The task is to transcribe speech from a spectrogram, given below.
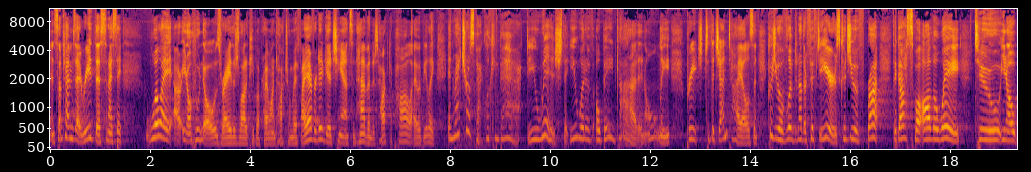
And sometimes I read this and I say, will I, uh, you know, who knows, right? There's a lot of people I probably want to talk to him. If I ever did get a chance in heaven to talk to Paul, I would be like, in retrospect, looking back, do you wish that you would have obeyed God and only preached to the Gentiles? And could you have lived another 50 years? Could you have brought the gospel all the way to, you know,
